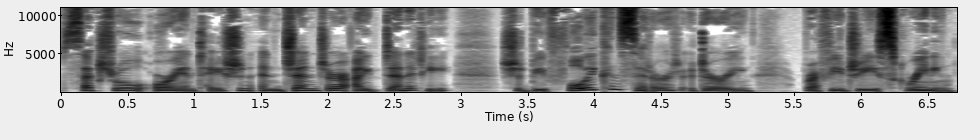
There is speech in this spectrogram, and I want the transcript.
sexual orientation, and gender identity, should be fully considered during refugee screening.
